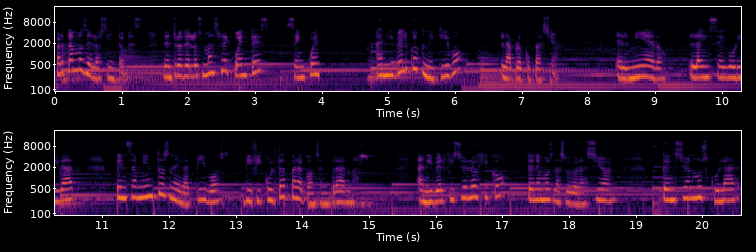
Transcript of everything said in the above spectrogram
Partamos de los síntomas. Dentro de los más frecuentes se encuentra a nivel cognitivo la preocupación, el miedo, la inseguridad, pensamientos negativos, dificultad para concentrarnos. A nivel fisiológico tenemos la sudoración, tensión muscular,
